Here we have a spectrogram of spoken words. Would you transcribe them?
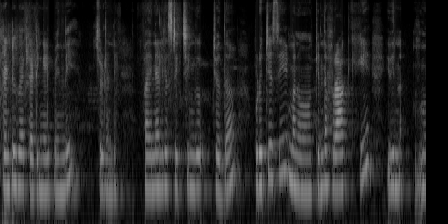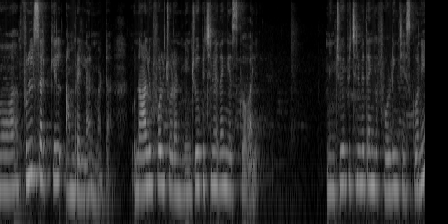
ఫ్రంట్ బ్యాక్ కటింగ్ అయిపోయింది. చూడండి ఫైనల్గా స్టిచ్చింగ్ చూద్దాం. ఇప్పుడు వచ్చేసి మనం కింద ఫ్రాక్కి ఇది ఫుల్ సర్కిల్ అంబ్రెల్లా అనమాట నాలుగు ఫోల్డ్ చూడండి నేను చూపించిన విధంగా వేసుకోవాలి. నేను చూపించిన విధంగా ఫోల్డింగ్ చేసుకొని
